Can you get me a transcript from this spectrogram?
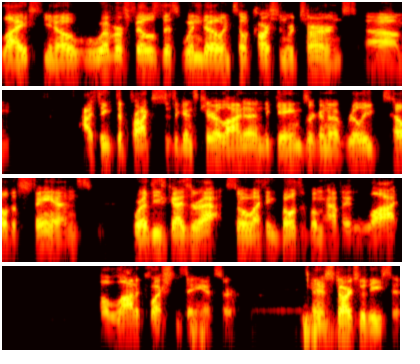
life. You know, whoever fills this window until Carson returns, um, I think the practices against Carolina and the games are going to really tell the fans where these guys are at. So I think both of them have a lot, a lot of questions to answer. And it starts with Eason.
